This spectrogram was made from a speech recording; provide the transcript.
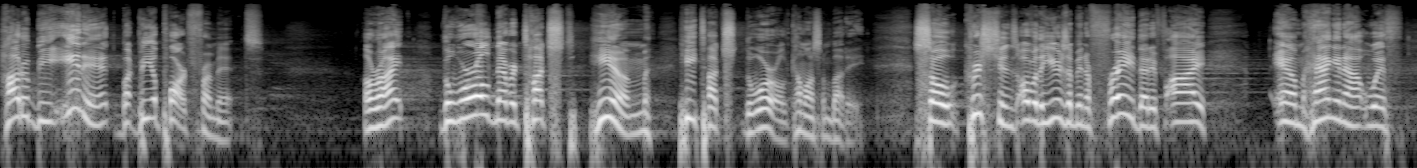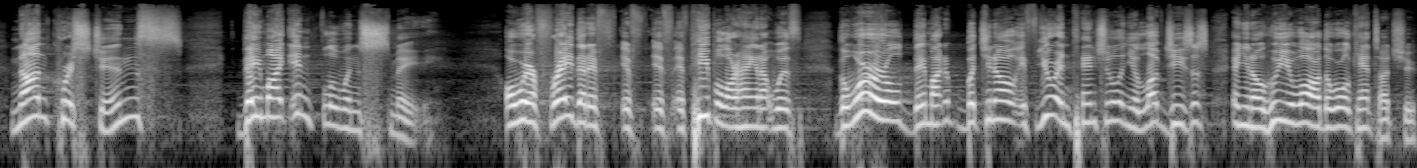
how to be in it, but be apart from it. All right? The world never touched him, he touched the world. Come on, somebody. So, Christians over the years have been afraid that if I am hanging out with non Christians, they might influence me. Or we're afraid that if, if, if, if people are hanging out with the world, they might. But you know, if you're intentional and you love Jesus and you know who you are, the world can't touch you.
